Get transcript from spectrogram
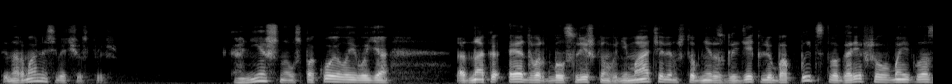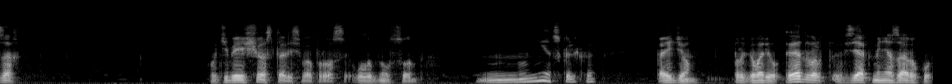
«Ты нормально себя чувствуешь?» «Конечно», — успокоила его я. Однако Эдвард был слишком внимателен, чтобы не разглядеть любопытство, горевшего в моих глазах. «У тебя еще остались вопросы?» — улыбнулся он. «Ну, несколько». «Пойдем», — проговорил Эдвард, взяв меня за руку.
